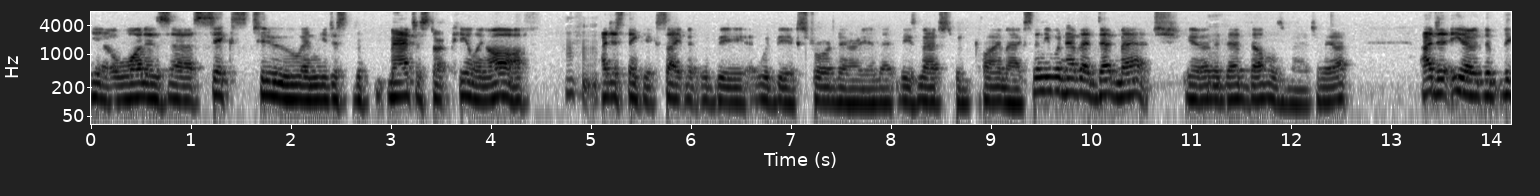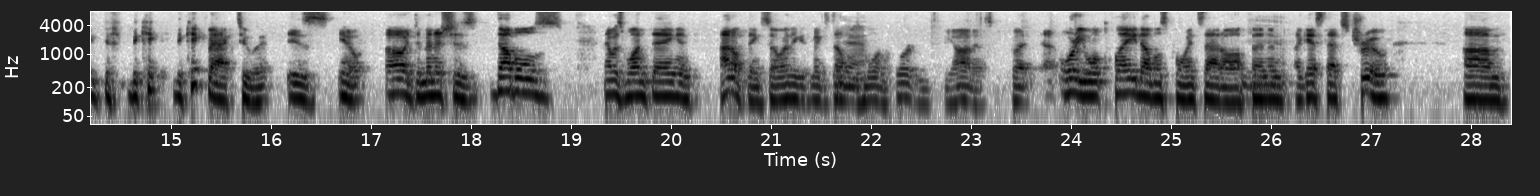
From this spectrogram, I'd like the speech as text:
You know, one is uh, six two, and you just the matches start peeling off. Mm-hmm. I just think the excitement would be would be extraordinary, and that these matches would climax. Then you wouldn't have that dead match, you know, the dead doubles match. I mean, I, I just, you know, the, the the kick the kickback to it is, you know, oh, it diminishes doubles. That was one thing, and I don't think so. I think it makes doubles yeah. more important, to be honest. But uh, or you won't play doubles points that often, yeah. and I guess that's true. Um,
